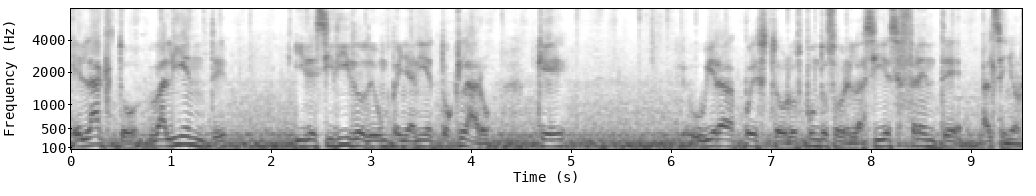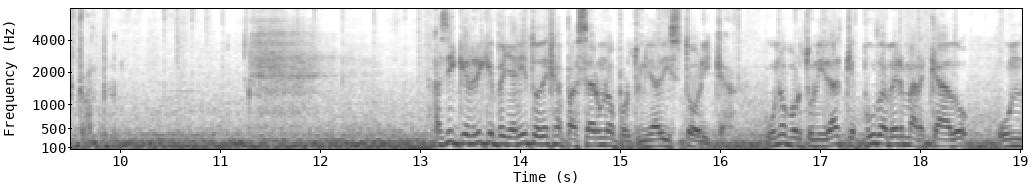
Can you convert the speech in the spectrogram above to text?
el acto valiente y decidido de un Peña Nieto claro que hubiera puesto los puntos sobre las IES frente al señor Trump. Así que Enrique Peña Nieto deja pasar una oportunidad histórica, una oportunidad que pudo haber marcado un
